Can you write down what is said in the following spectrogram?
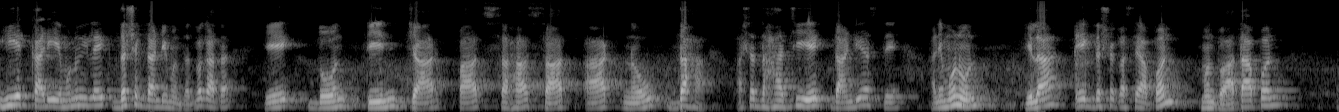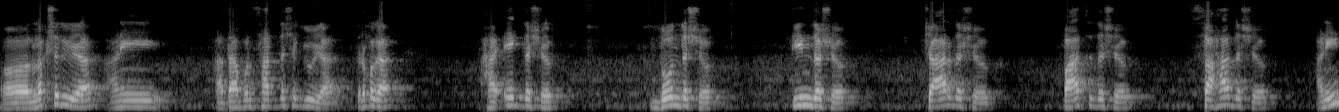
ही एक काडी आहे म्हणून हिला एक दशक दांडी म्हणतात. बघा आता एक दोन तीन चार पाच सहा सात आठ नऊ दहा. अशा दहाची एक दांडी असते आणि म्हणून हिला एक दशक असे आपण म्हणतो. आता आपण लक्ष देऊया आणि आता आपण सात दशक घेऊया. तर बघा हा एक दशक दोन दशक तीन दशक चार दशक पाच दशक सहा दशक आणि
